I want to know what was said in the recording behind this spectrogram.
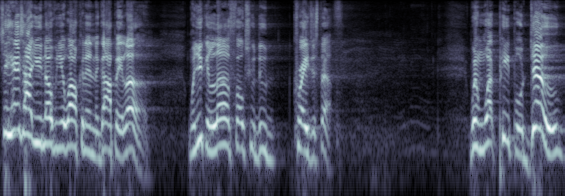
See, here's how you know when you're walking in agape love. When you can love folks who do crazy stuff when what people do,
